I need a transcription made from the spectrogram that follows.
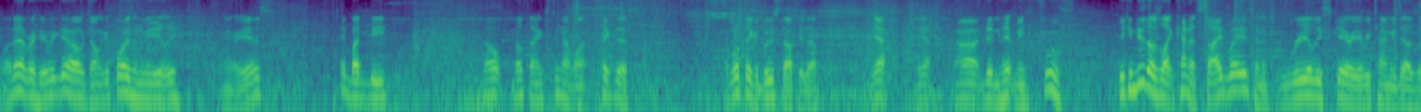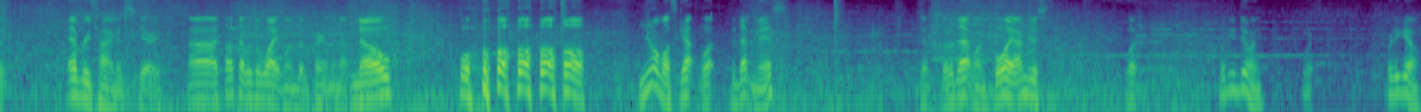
Whatever, here we go. Don't get poisoned immediately. There he is. Hey, buddy. Nope, no thanks. Do not want. Take this. I will take a boost off you, though. Yeah, yeah. Uh, it didn't hit me. Oof. He can do those, like, kind of sideways, and it's really scary every time he does it. Every time it's scary. Uh, I thought that was a white one, but apparently not. No! You almost got... What? Did that miss? So did that one. Boy, I'm just... What? What are you doing? Where, where'd he go?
